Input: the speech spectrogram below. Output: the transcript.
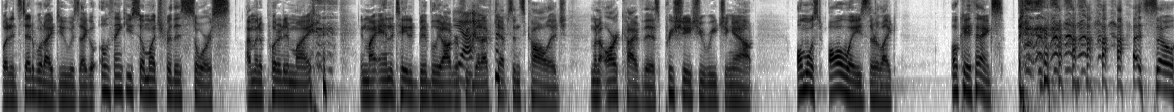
But instead, what I do is I go, "Oh, thank you so much for this source. I'm going to put it in my in my annotated bibliography Yeah. that I've kept since college. I'm going to archive this. Appreciate you reaching out." Almost always, they're like, "Okay, thanks." so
